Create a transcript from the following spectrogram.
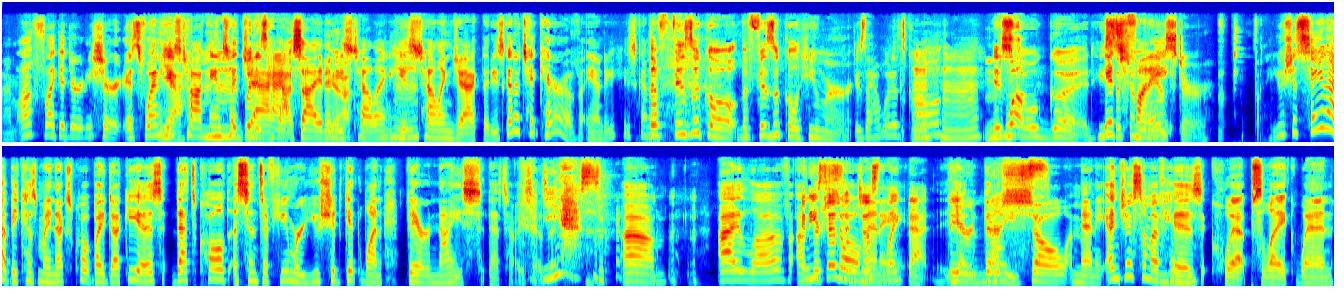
I'm off like a dirty shirt. It's when he's Yeah. talking Mhm. to Jack outside and Yeah. he's telling he's Mhm. telling Jack that he's going to take care of Andie. He's going to The to physical the physical humor, is that what it's called? Mhm. Is Well, so good. He's it's such funny. a master. You should say that because my next quote by Duckie is that's called a sense of humor. You should get one. They're nice. That's how he says it. Yes. Um, I love, um, And he says so it just many. like that. They're there's nice. so many, and just some of his quips, like when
